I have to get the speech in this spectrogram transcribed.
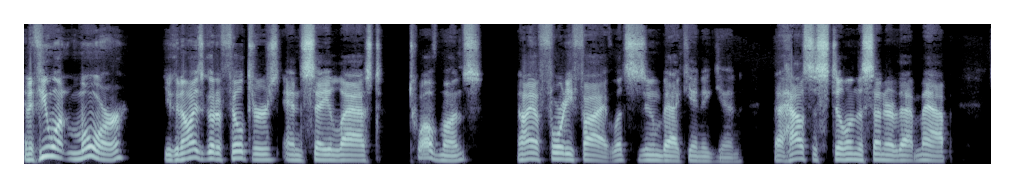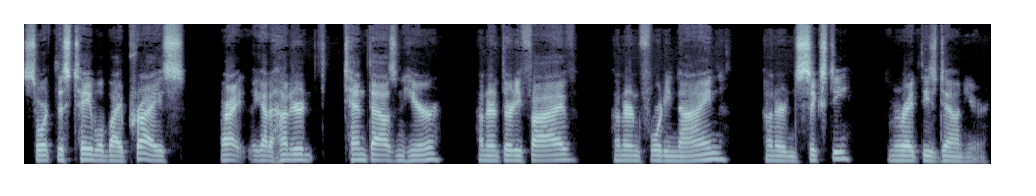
And if you want more, you can always go to filters and say last 12 months. Now I have 45. Let's zoom back in again. That house is still in the center of that map. Sort this table by price. All right, they got 110,000 here, 135, 149, 160. Let me write these down here.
